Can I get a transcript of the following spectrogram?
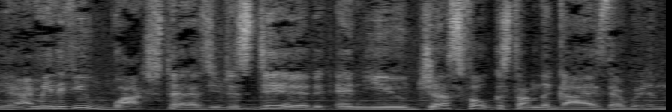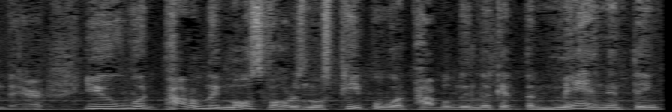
Yeah, I mean, if you watched that as you just did, and you just focused on the guys that were in there, you would probably most voters, most people would probably look at the men and think,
